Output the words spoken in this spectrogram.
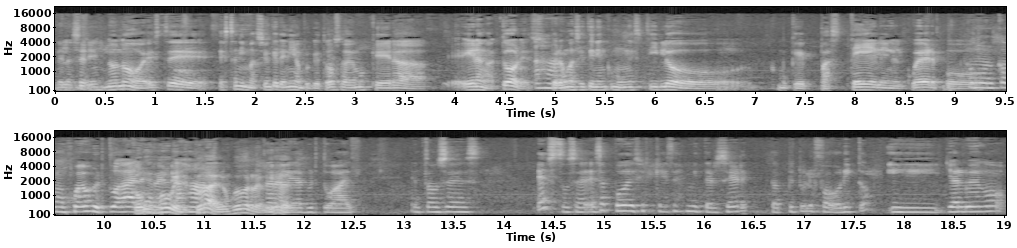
de la serie. No, no, este, esta animación que tenían, porque todos sabemos que era, eran actores, Ajá. pero aún así tenían como un estilo como que pastel en el cuerpo. como, como juegos virtuales. Como un juego ajá, virtual, un juego de una realidad. realidad virtual. Entonces, esto, o sea, esa puedo decir que este es mi tercer capítulo favorito. Y ya luego,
